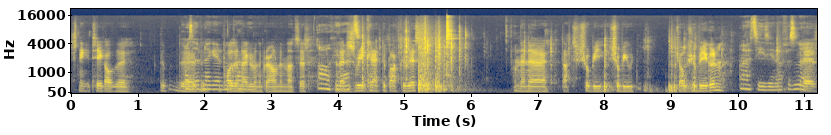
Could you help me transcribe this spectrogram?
Just need to take out the the, the Positive, the negative positive, grounding. negative and the ground and that's it. Oh, okay, and then just reconnect it back to this. And then uh, that should be should be job should be a good one. That's easy enough, isn't it? Yes.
